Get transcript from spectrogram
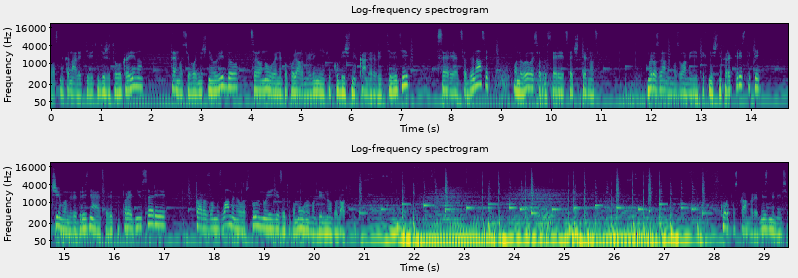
вас на каналі TVT Digital Україна. Тема сьогоднішнього відео це оновлення популярної лінійки кубічних камер від TVT. Серія C12 оновилася до серії C14. Ми розглянемо з вами її технічні характеристики, чим вони відрізняються від попередньої серії, та разом з вами налаштуємо її за допомогою мобільного додатку. Корпус камери не змінився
